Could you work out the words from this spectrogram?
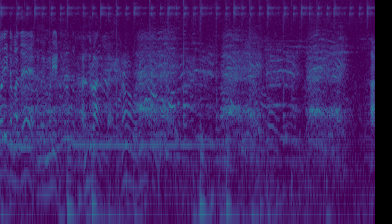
குறையட்டும் அது முடியட்டு வந்துடுவாங்க ஆ.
